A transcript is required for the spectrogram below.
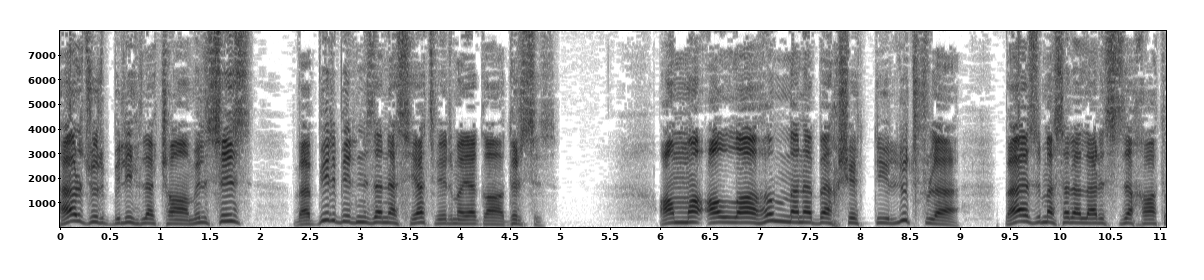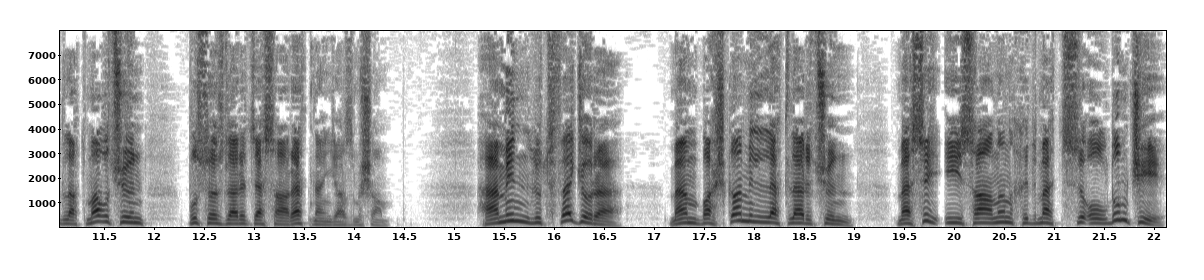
hər cür biliklə kamilsiz və bir-birinizə nəsiyyət verməyə qadirsiz. Amma Allahın mənə bəxş etdiyi lütflə bəzi məsələləri sizə xatırlatmaq üçün bu sözləri cəsarətlə yazmışam. Həmin lütfə görə mən başqa millətlər üçün Məsih İsa'nın xidmətçisi oldum ki,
